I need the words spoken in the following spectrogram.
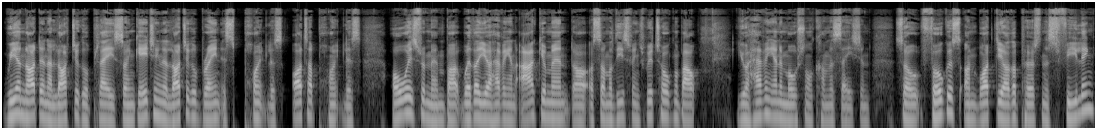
we are not in a logical place. So engaging the logical brain is pointless, utter pointless. Always remember whether you're having an argument or, or some of these things we're talking about, you're having an emotional conversation. So focus on what the other person is feeling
